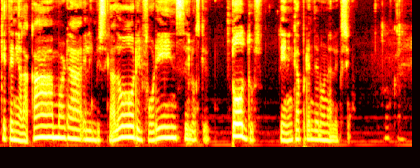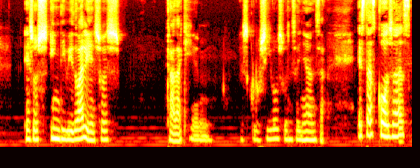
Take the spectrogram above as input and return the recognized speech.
que tenía la cámara, el investigador, el forense, los que todos tienen que aprender una lección. Okay. Eso es individual y eso es cada quien exclusivo su enseñanza. Estas cosas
